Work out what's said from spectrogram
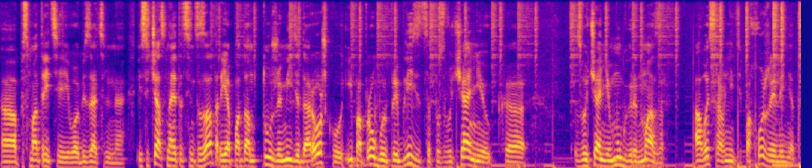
А, посмотрите его обязательно. И сейчас на этот синтезатор я подам ту же MIDI-дорожку и попробую приблизиться по звучанию к звучанию Moog Grandmother. А вы сравните, похоже или нет.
